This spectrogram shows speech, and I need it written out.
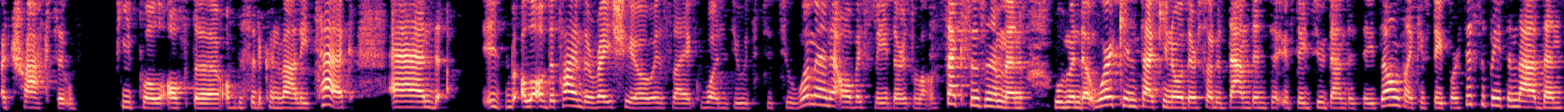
attractive people of the of the Silicon Valley tech, and it, a lot of the time the ratio is like one dude to two women. Obviously, there's a lot of sexism, and women that work in tech, you know, they're sort of damned into if they do, damned if they don't. Like if they participate in that, then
